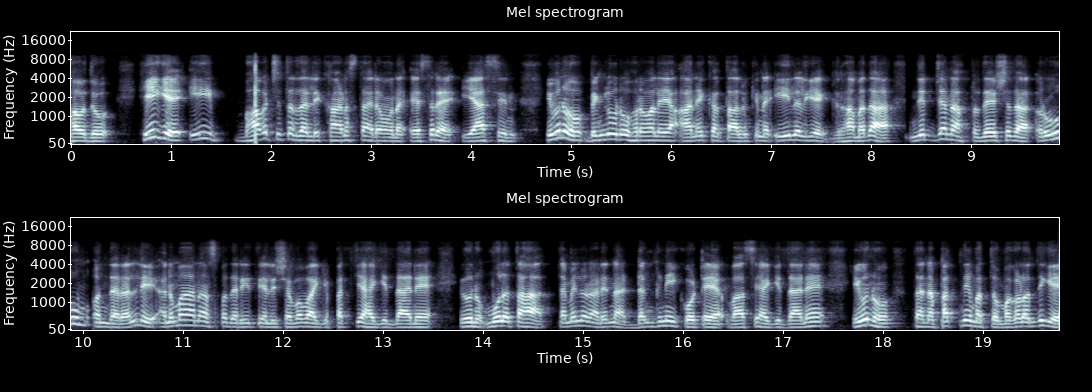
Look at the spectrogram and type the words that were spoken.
ಹೌದು. ಹೀಗೆ ಈ ಭಾವಚಿತ್ರದಲ್ಲಿ ಕಾಣಿಸ್ತಾ ಇರೋವನ ಹೆಸರೇ ಯಾಸಿನ್. ಇವನು ಬೆಂಗಳೂರು ಹೊರವಲಯ ಆನೇಕಲ್ ತಾಲೂಕಿನ ಈಲಲಿಗೆ ಗ್ರಾಮದ ನಿರ್ಜನ ಪ್ರದೇಶದ ರೂಮ್ ಒಂದರಲ್ಲಿ ಅನುಮಾನಾಸ್ಪದ ರೀತಿಯಲ್ಲಿ ಶವವಾಗಿ ಪತ್ತೆಯಾಗಿದ್ದಾನೆ. ಇವನು ಮೂಲತಃ ತಮಿಳುನಾಡಿನ ಡಂಕಣಿ ಕೋಟೆಯ ವಾಸಿಯಾಗಿದ್ದಾನೆ. ಇವನು ತನ್ನ ಪತ್ನಿ ಮತ್ತು ಮಗಳೊಂದಿಗೆ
